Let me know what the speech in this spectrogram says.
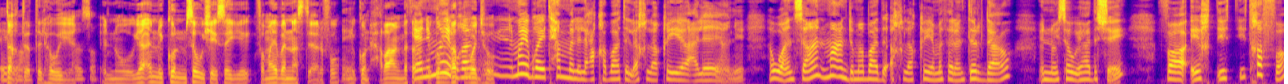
أيوة. تغطية الهوية. بالضبط. إنه يا إنه يكون مسوي شيء سيء فما يبغى الناس تعرفه. انه يكون حرامي مثلا يعني ما يبغى وجهه. يعني ما يبغى يتحمل العقبات الأخلاقية عليه. يعني هو إنسان ما عنده مبادئ أخلاقية مثلا تردعه إنه يسوي هذا الشيء فيتخفى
